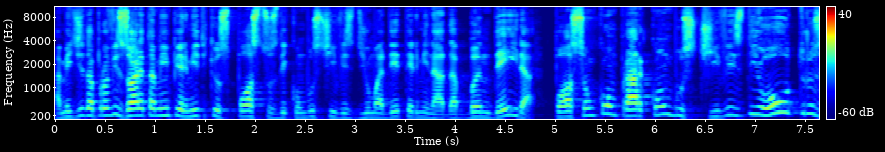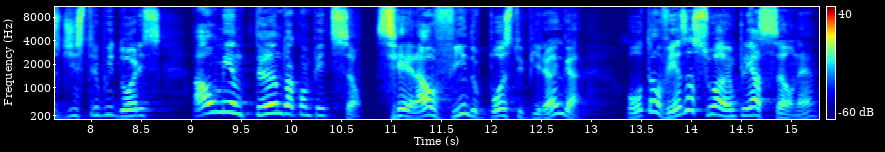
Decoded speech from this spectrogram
A medida provisória também permite que os postos de combustíveis de uma determinada bandeira possam comprar combustíveis de outros distribuidores, aumentando a competição. Será o fim do posto Ipiranga? Ou talvez a sua ampliação, né?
